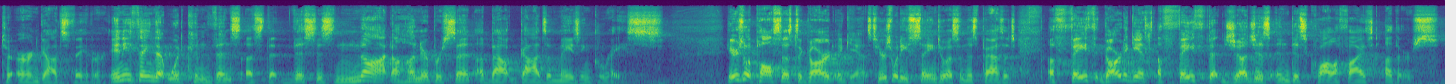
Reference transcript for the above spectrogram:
to earn God's favor. Anything that would convince us that this is not 100% about God's amazing grace. Here's what Paul says to guard against. Here's what he's saying to us in this passage. A faith, guard against a faith that judges and disqualifies others.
